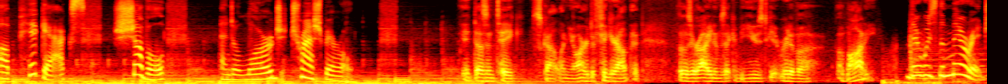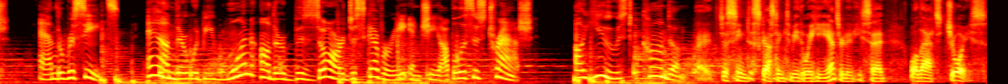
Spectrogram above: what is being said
a pickaxe, shovel, and a large trash barrel. It doesn't take Scotland Yard to figure out that those are items that can be used to get rid of a, a body. There was the marriage and the receipts. And there would be one other bizarre discovery in Chiapulis' trash a used condom. It just seemed disgusting to me the way he answered it. He said, Well, that's Joyce.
